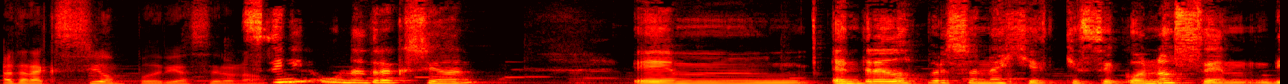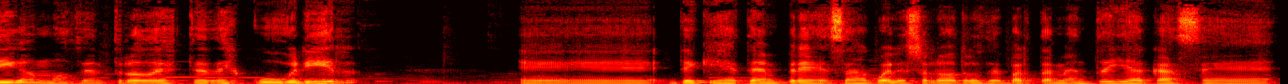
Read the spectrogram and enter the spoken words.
atracción podría ser, ¿o no? Sí, una atracción. Em, entre dos personajes que se conocen, digamos, dentro de este descubrir eh, de qué es esta empresa, cuáles son los otros departamentos, y acá se,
